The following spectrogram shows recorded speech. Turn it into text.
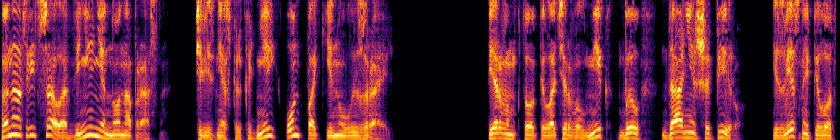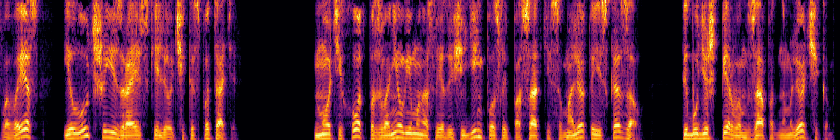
Она отрицала обвинение, но напрасно. Через несколько дней он покинул Израиль. Первым, кто пилотировал МиГ, был Дани Шапиро, известный пилот ВВС и лучший израильский летчик-испытатель. Моти Хот позвонил ему на следующий день после посадки самолета и сказал, «Ты будешь первым западным летчиком,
